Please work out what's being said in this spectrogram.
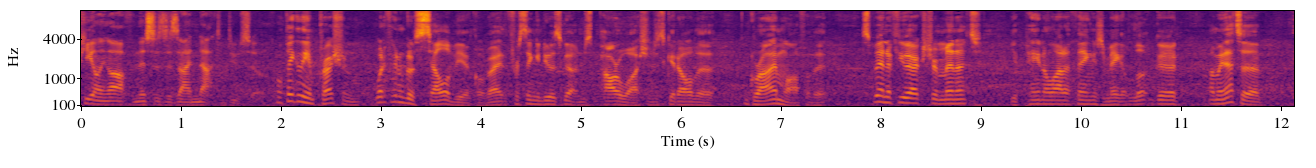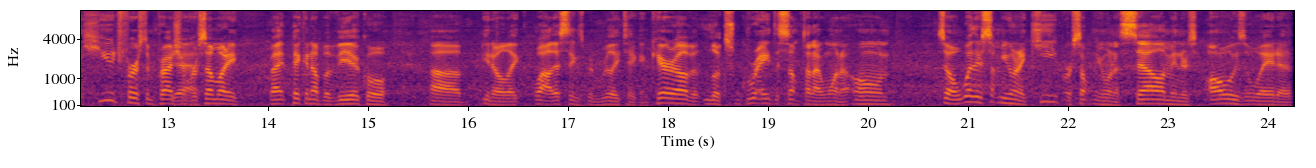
peeling off, and this is designed not to do so. Well, think of the impression. What if you're gonna go sell a vehicle, right? The first thing you do is go out and just power wash and just get all the grime off of it. spend a few extra minutes. You paint a lot of things. You make it look good. I mean, that's a huge first impression Yeah. for somebody, right? Picking up a vehicle, uh, you know, like wow, this thing's been really taken care of. It looks great. This is something I want to own. So whether it's something you want to keep or something you want to sell, I mean, there's always a way to,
